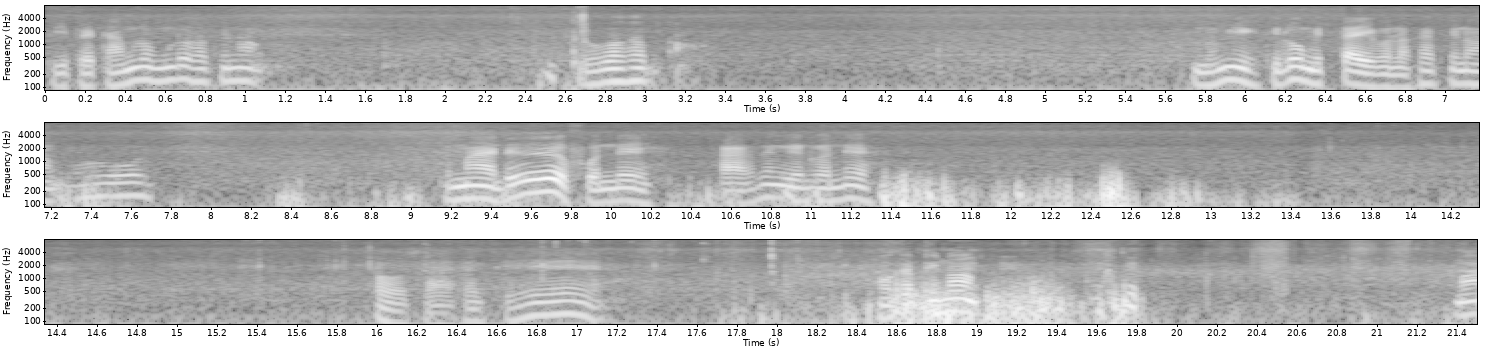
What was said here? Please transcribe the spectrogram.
ตีไปตามลมด้วยครับพี่น้องตัวว่าครับมันมีสิลงไปไต่หมดแล้วครับพี่น้องโอ้ยมาเด้อฝนเลยฝากทั้งเงินก่อนเด้อ โอ้สาทั้งเท่เอาครับพี่น้อง มา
